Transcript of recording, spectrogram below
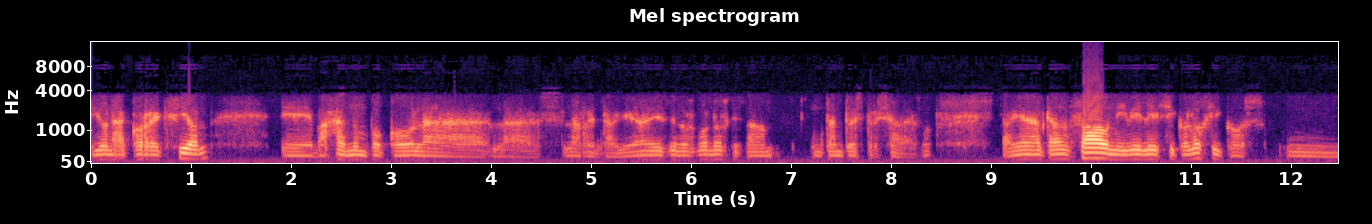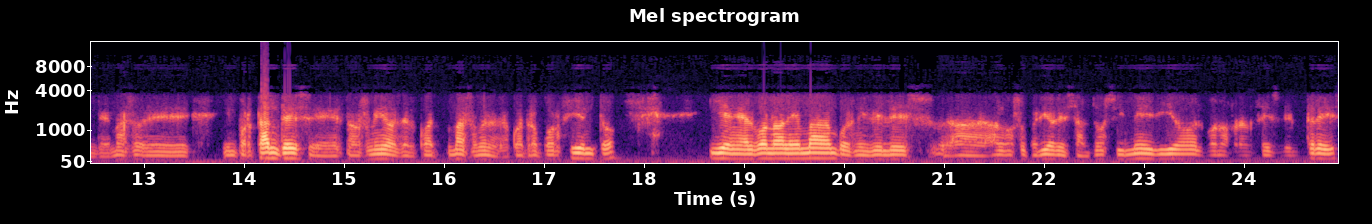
y una corrección, eh, bajando un poco la, las, las rentabilidades de los bonos que estaban un tanto estresadas. Habían alcanzado niveles psicológicos Mm, de más eh, importantes en Estados Unidos del más o menos del 4% y en el bono alemán pues niveles algo superiores al 2,5, el bono francés del 3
